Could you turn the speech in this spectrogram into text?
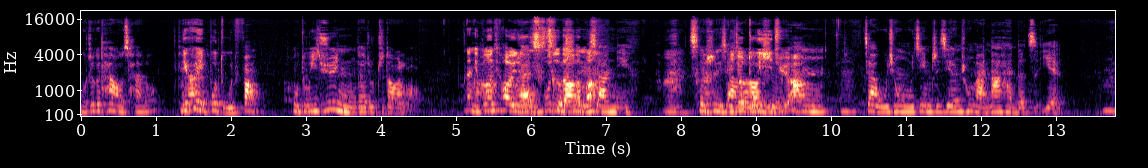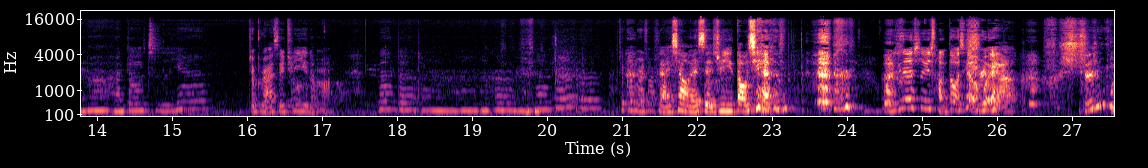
我这个太好猜了。你可以不读放。我读一句，你应该就知道了。那你不能挑一句我们不知道的吗？测试一？下你，嗯，测试一下你就读一句啊。嗯嗯在无穷无尽之间充满呐喊的子夜。呐喊的子夜，这不是 S H E 的吗？这歌名叫啥？来向 S.H.E 道歉。我们今天是一场道歉会。十年，十不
